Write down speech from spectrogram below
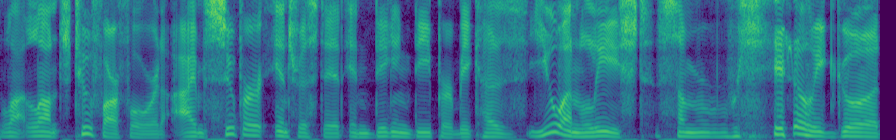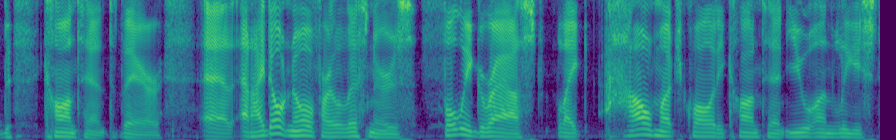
launch too far forward, I'm super interested in digging deeper because you unleashed some really good content there, and, and I don't know if our listeners fully grasped like how much quality content you unleashed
